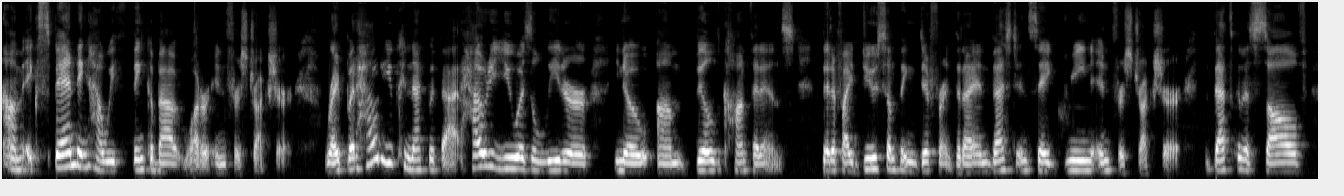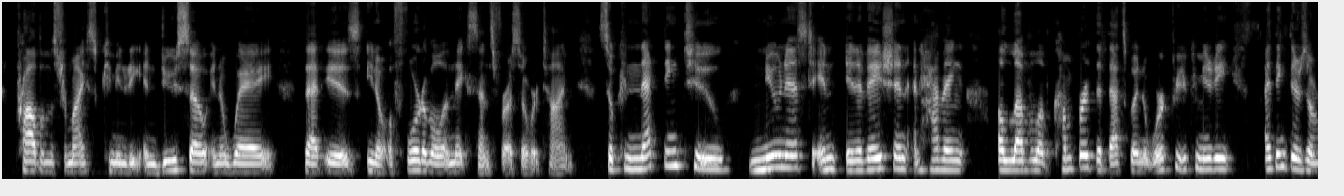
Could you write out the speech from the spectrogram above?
um, expanding how we think about water infrastructure, right? But how do you connect with that? How do you, as a leader, you know, um, build confidence that if I do something different, that I invest in, say, green infrastructure, that that's going to solve problems for my community and do so in a way that is, you know, affordable and makes sense for us over time. So connecting to newness, to in- innovation, and having a level of comfort that that's going to work for your community, I think there's a,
